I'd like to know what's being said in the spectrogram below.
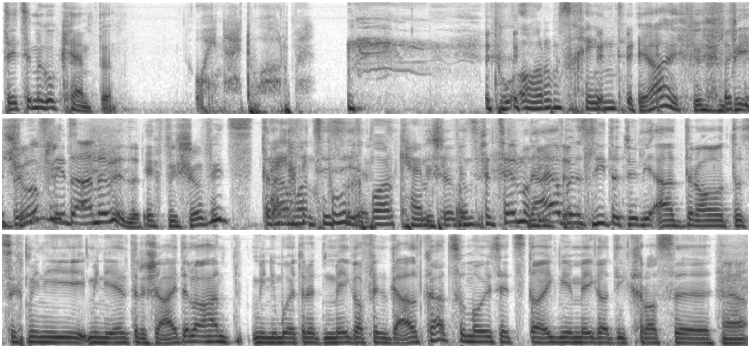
dort sind wir campen. Ui, nein, du Arme. Du armes Kind. Ja, ich bin, bin schon ein bisschen, wieder. ich bin schon ein bisschen Ich traumatisiert. furchtbar, Camping. Ich bin schon bisschen- Erzähl mal Nein, bitte. aber es liegt natürlich auch daran, dass sich meine, meine Eltern scheiden lassen haben. Meine Mutter hat mega viel Geld gehabt, um uns jetzt da irgendwie mega die krassen Ja.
